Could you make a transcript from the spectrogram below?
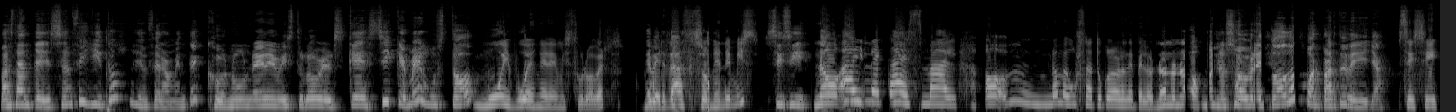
bastante sencillito, sinceramente, con un Enemies to Lovers que sí que me gustó. Muy buen Enemies to Lovers. ¿De verdad son enemies? Sí, sí. No, ay, me caes mal. O mm, no me gusta tu color de pelo. No, no, no. Bueno, sobre todo por parte de ella. Sí, sí.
